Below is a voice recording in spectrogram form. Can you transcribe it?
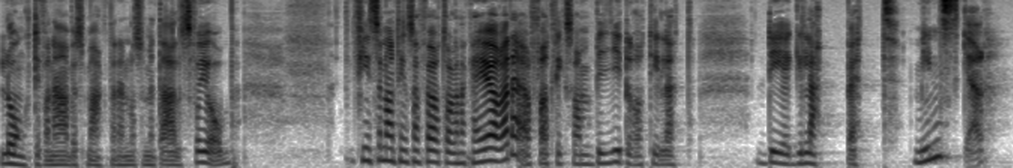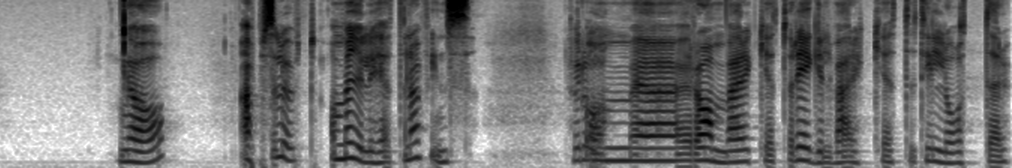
långt ifrån arbetsmarknaden och som inte alls får jobb. Finns det någonting som företagarna kan göra där för att liksom bidra till att det glappet minskar? Ja, absolut. Om möjligheterna finns. Hur? Om eh, ramverket och regelverket tillåter.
